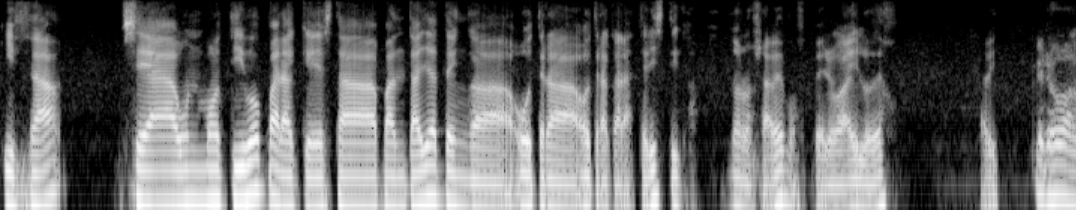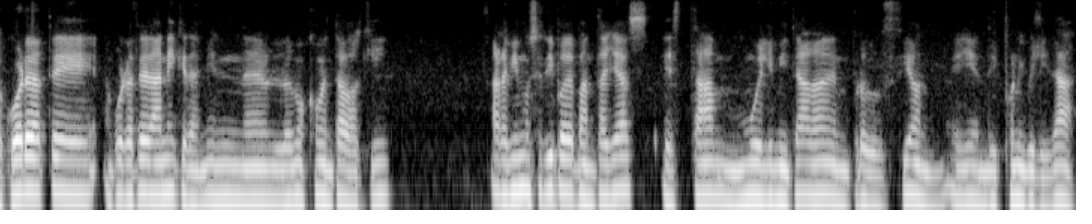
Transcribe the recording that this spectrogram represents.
Quizá sea un motivo para que esta pantalla tenga otra, otra característica. No lo sabemos, pero ahí lo dejo. Pero acuérdate, acuérdate, Dani, que también eh, lo hemos comentado aquí. Ahora mismo ese tipo de pantallas está muy limitada en producción y en disponibilidad.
